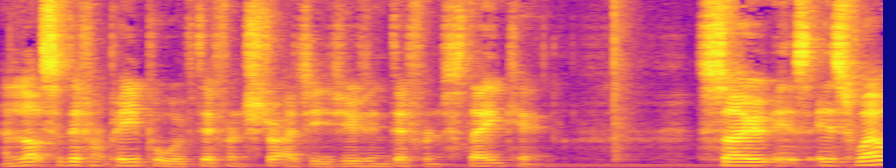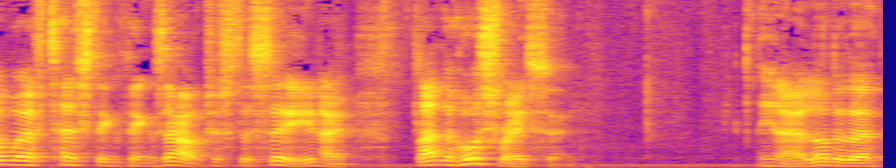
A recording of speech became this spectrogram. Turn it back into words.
and lots of different people with different strategies using different staking. So it's it's well worth testing things out just to see, you know, like the horse racing. You know, a lot of the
